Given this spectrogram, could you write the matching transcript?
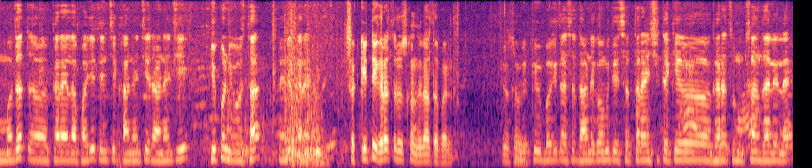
मदत करायला पाहिजे. त्यांची खाण्याची राहण्याची ही पण व्यवस्था त्यांनी करायला पाहिजे. किती घराचं नुकसान झालं आतापर्यंत? तुम्ही तुम्ही बघितलं असं दांडेगावमध्ये सत्तर ऐंशी टक्के घराचं नुकसान झालेलं आहे.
